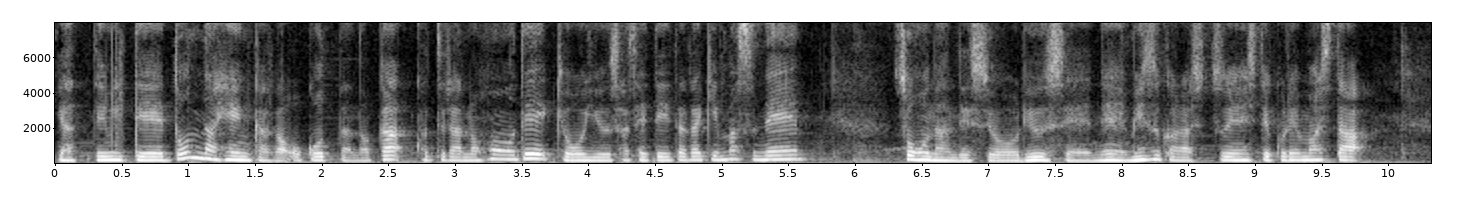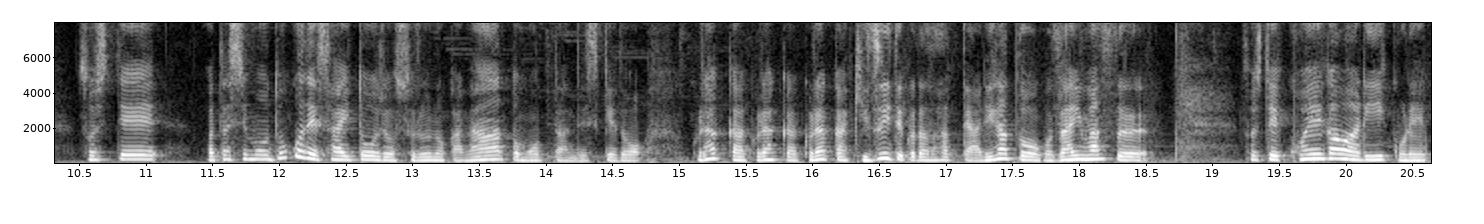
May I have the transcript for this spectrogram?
やってみてどんな変化が起こったのかこちらの方で共有させていただきますね。そうなんですよ。流星ね自ら出演してくれました。そして私もどこで再登場するのかなと思ったんですけどクラッカークラッカークラッカー気づいてくださってありがとうございます。そして声変わりこれ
